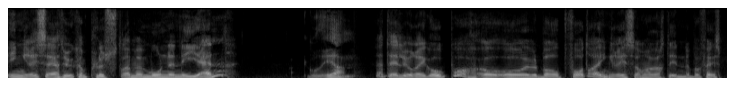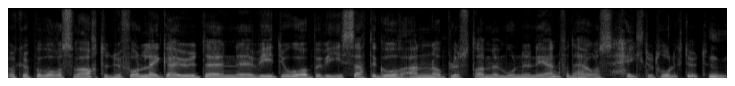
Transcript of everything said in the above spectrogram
Ingrid sier at hun kan plystre med munnen igjen. Går det an? Ja, det lurer jeg òg på, og, og, jeg vil bare oppfordre Ingrid, som har vært inne på Facebook-gruppa vår og svart, du får legge ut en eh, video og bevise at det går an å plystre med munnen igjen, for det høres helt utrolig ut. Mm.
